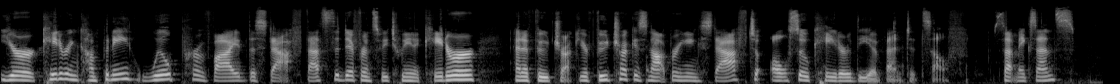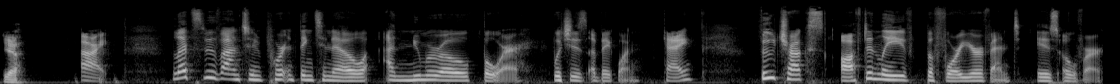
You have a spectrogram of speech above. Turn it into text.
your catering company will provide the staff. That's the difference between a caterer and a food truck. Your food truck is not bringing staff to also cater the event itself. Does that make sense? Yeah. All right. Let's move on to important thing to know, a numero four, which is a big one. Okay. Food trucks often leave before your event is over.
